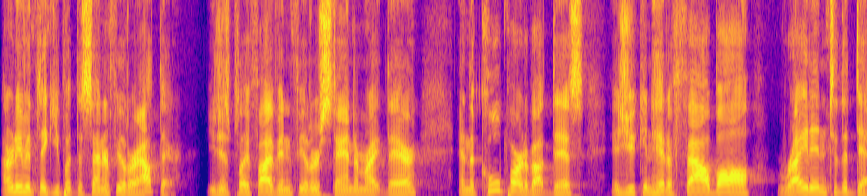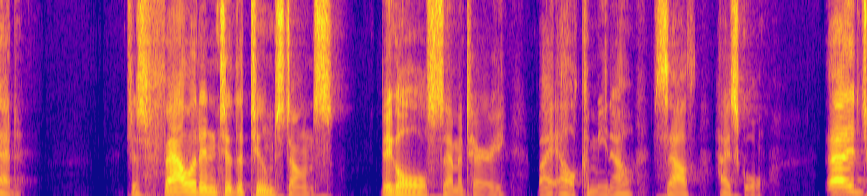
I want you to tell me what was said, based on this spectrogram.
I don't even think you put the center fielder out there. You just play five infielders, stand them right there. And the cool part about this is you can hit a foul ball right into the dead. Just foul it into the tombstones. Big old cemetery by El Camino South High School. Uh, it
